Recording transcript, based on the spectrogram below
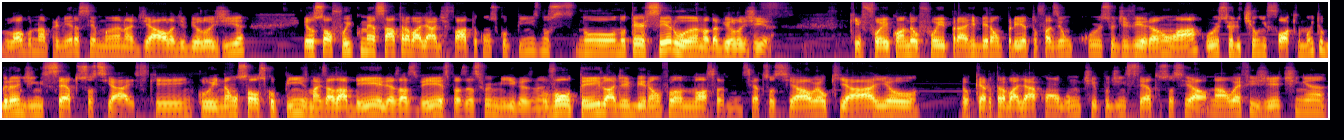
logo na primeira semana de aula de biologia, eu só fui começar a trabalhar de fato com os cupins no, no, no terceiro ano da biologia que foi quando eu fui para Ribeirão Preto fazer um curso de verão lá. O curso ele tinha um enfoque muito grande em insetos sociais, que inclui não só os cupins, mas as abelhas, as vespas, as formigas, né? Eu voltei lá de Ribeirão falando, nossa, inseto social é o que há e eu eu quero trabalhar com algum tipo de inseto social. Na UFG tinha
